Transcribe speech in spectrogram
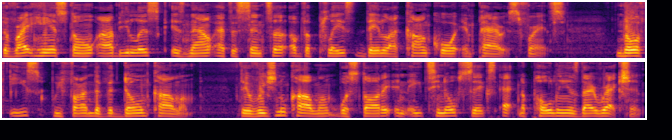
The right hand stone obelisk is now at the center of the Place de la Concorde in Paris, France. Northeast, we find the Vendôme column. The original column was started in 1806 at Napoleon's direction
